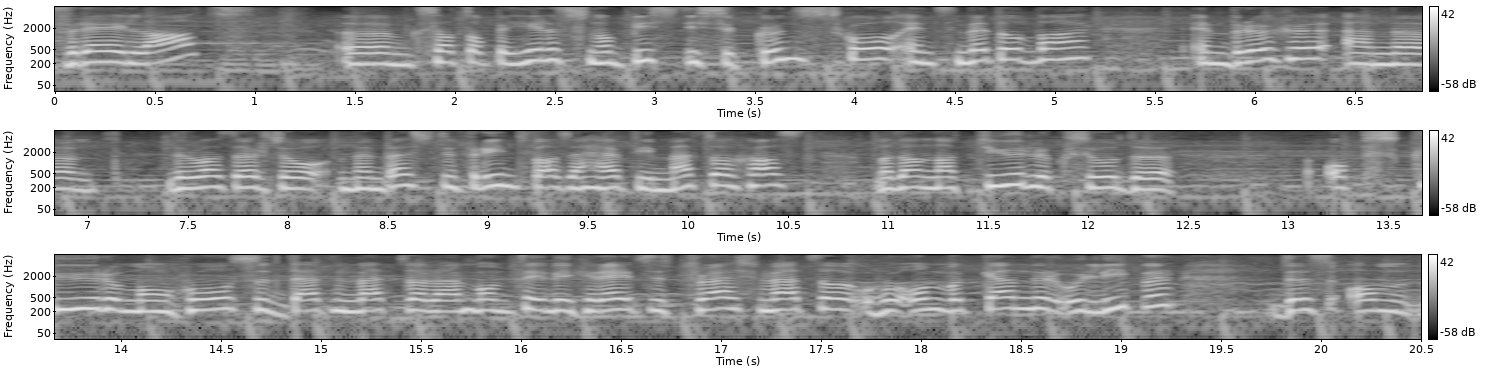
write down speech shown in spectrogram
vrij laat. Ehm, ik zat op een hele snobistische kunstschool in het middelbaar in Brugge. En ehm, er was daar zo... Mijn beste vriend was een heavy metal gast. Maar dan natuurlijk zo de obscure Mongoolse death metal en Montenegrijnse trash metal. Hoe onbekender, hoe liever. Dus om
